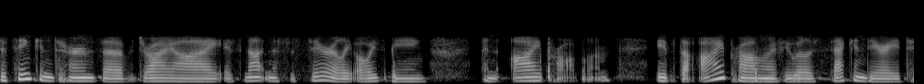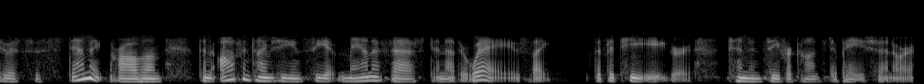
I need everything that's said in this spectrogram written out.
to think in terms of dry eye is not necessarily always being an eye problem. If the eye problem, if you will, is secondary to a systemic problem, then oftentimes you can see it manifest in other ways, like the fatigue or tendency for constipation or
